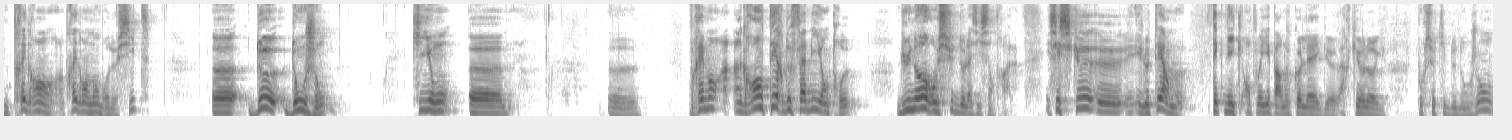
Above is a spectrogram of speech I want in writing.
un très grand nombre de sites euh, de donjons qui ont euh, euh, vraiment un grand air de famille entre eux, du nord au sud de l'Asie centrale. Et c'est ce que, le terme technique employé par nos collègues archéologues pour ce type de donjon,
